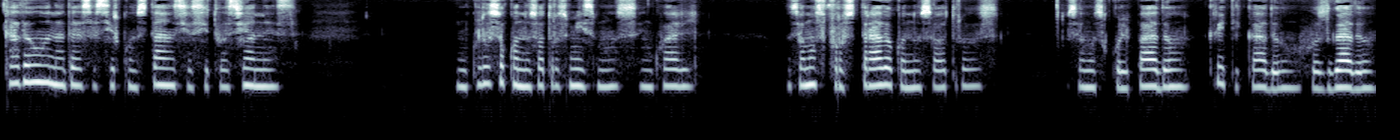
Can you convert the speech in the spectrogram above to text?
Cada una de esas circunstancias, situaciones, incluso con nosotros mismos, en cual nos hemos frustrado con nosotros, nos hemos culpado, criticado, juzgado.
